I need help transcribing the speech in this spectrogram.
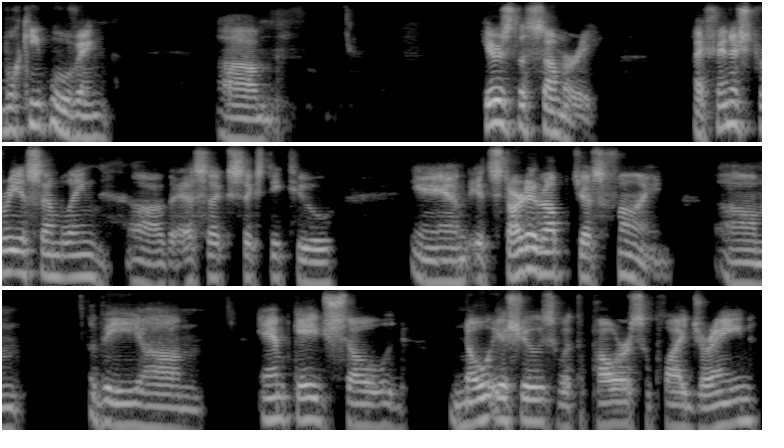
we'll keep moving. Um, here's the summary. I finished reassembling uh, the SX62 and it started up just fine. Um, the um, amp gauge showed no issues with the power supply drain.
